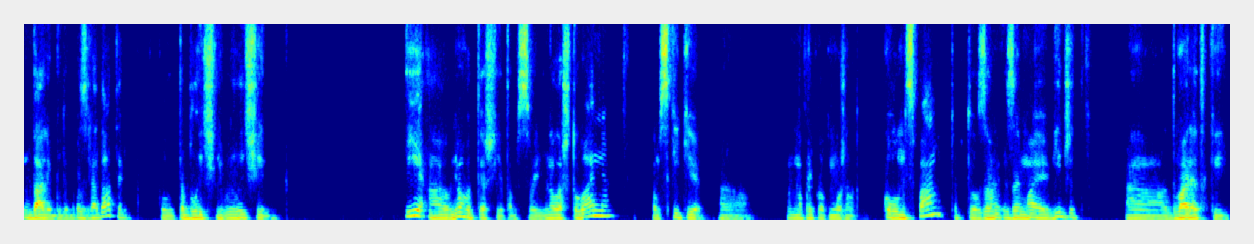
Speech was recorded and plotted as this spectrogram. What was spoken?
далі будемо розглядати, коли табличні величини. І е, в нього теж є там свої налаштування, там скільки, е, наприклад, можна span, тобто займає віджит два рядки,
